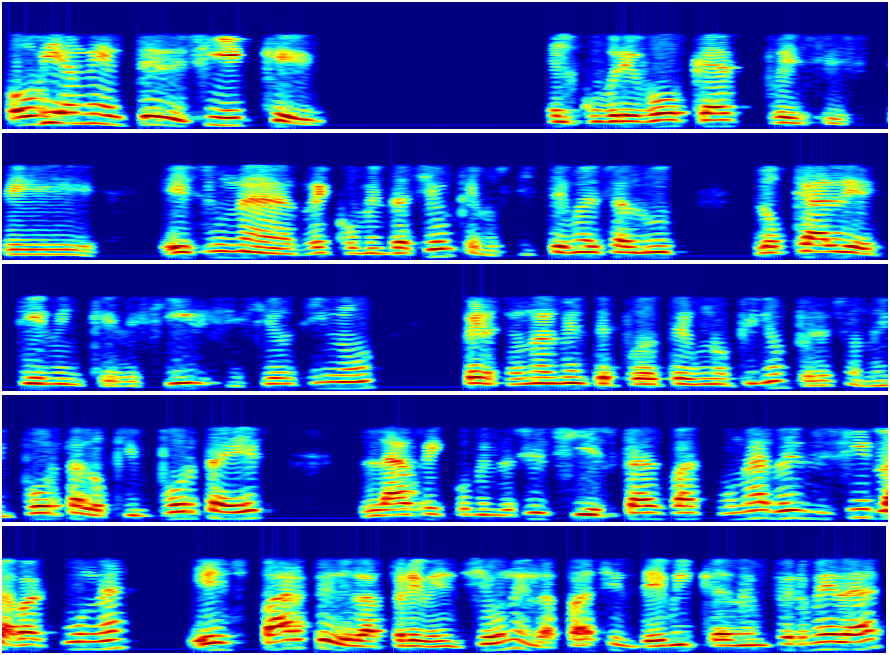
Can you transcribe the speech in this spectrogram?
obviamente decir que el cubrebocas, pues este es una recomendación que los sistemas de salud locales tienen que decir si sí o si no. Personalmente puedo tener una opinión, pero eso no importa. Lo que importa es la recomendación si estás vacunado, es decir, la vacuna es parte de la prevención en la fase endémica de la enfermedad,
